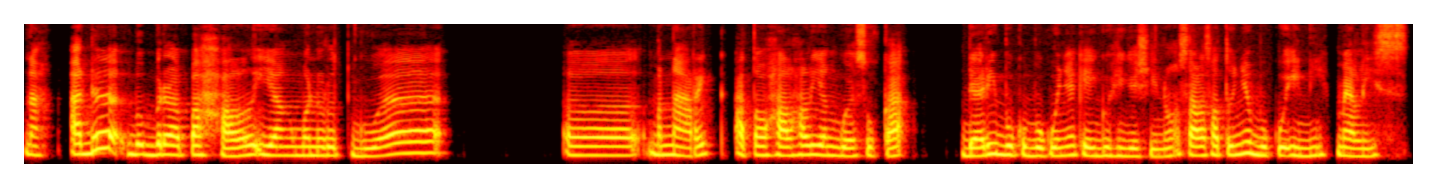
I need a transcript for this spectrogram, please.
Nah, ada beberapa hal yang menurut gue uh, menarik atau hal-hal yang gue suka dari buku-bukunya Keigo Higashino. Salah satunya buku ini, Melis.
